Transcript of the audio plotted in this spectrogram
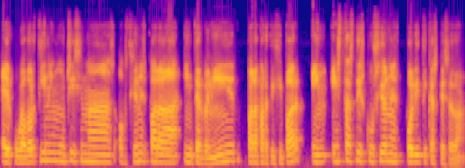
El jugador tiene muchísimas opciones para intervenir, para participar en estas discusiones políticas que se dan.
